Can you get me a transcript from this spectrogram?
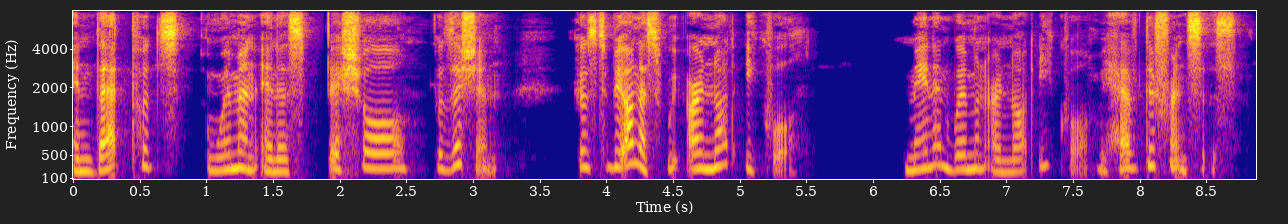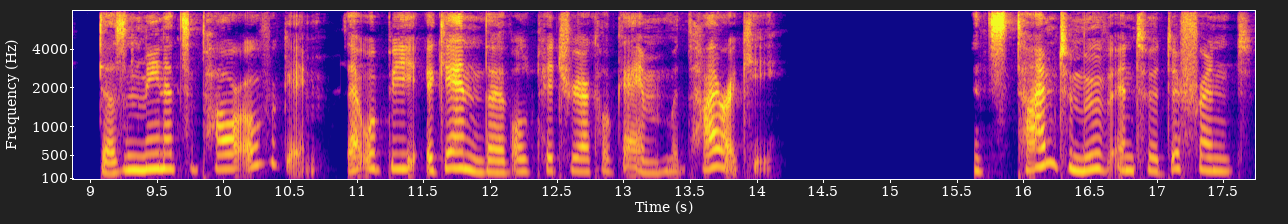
And that puts women in a special position because to be honest, we are not equal. Men and women are not equal. We have differences. Doesn't mean it's a power over game. That would be, again, the old patriarchal game with hierarchy. It's time to move into a different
